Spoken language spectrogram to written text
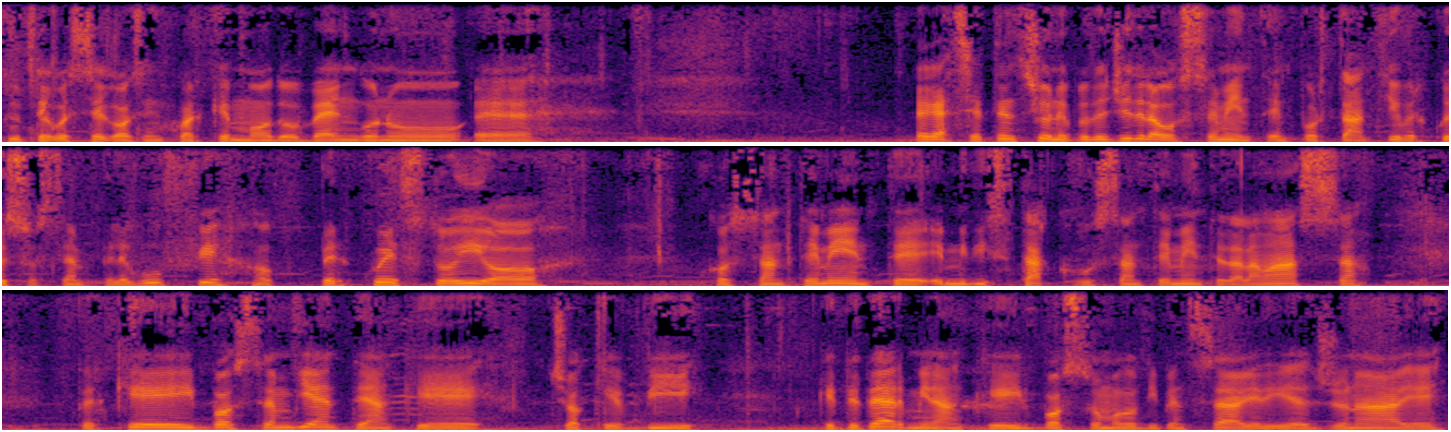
tutte queste cose in qualche modo vengono eh, ragazzi attenzione proteggete la vostra mente è importante. Io per questo ho sempre le cuffie per questo io ho costantemente e mi distacco costantemente dalla massa perché il vostro ambiente è anche ciò che vi che determina anche il vostro modo di pensare, di ragionare,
